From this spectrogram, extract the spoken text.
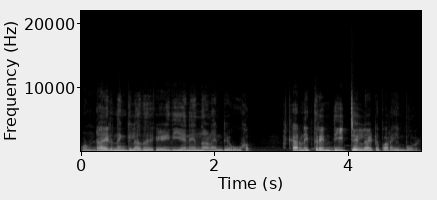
ഉണ്ടായിരുന്നെങ്കിൽ അത് എഴുതിയേനെ എന്നാണ് എന്റെ ഊഹം. കാരണം ഇത്രയും ഡീറ്റെയിൽഡ് ആയിട്ട് പറയുമ്പോൾ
